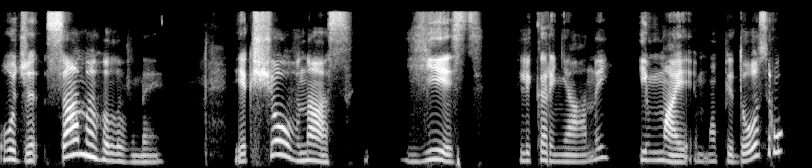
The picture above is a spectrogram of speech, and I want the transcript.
Отже, саме головне, якщо в нас є лікарняний і маємо підозру,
